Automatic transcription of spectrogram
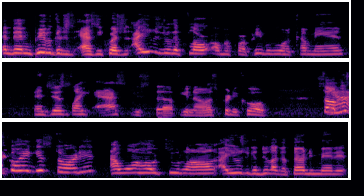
And then people could just ask you questions. I usually leave the floor open for people who want to come in and just like ask you stuff. You know, it's pretty cool. So yeah. let's go ahead and get started. I won't hold too long. I usually can do like a 30 minute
